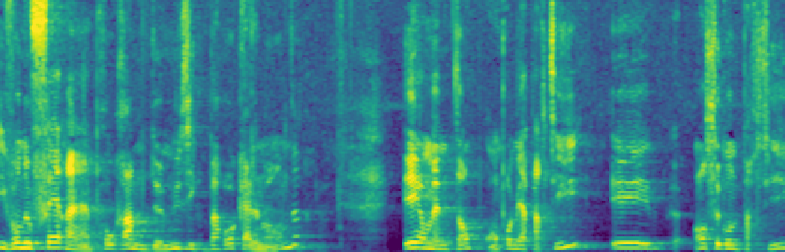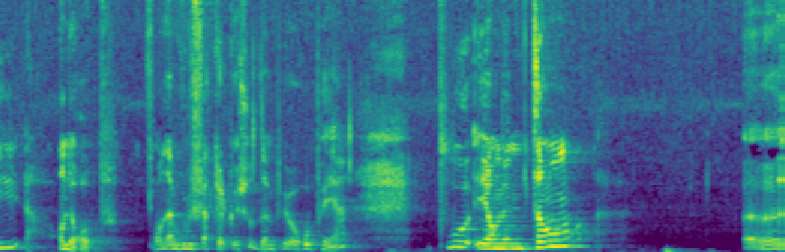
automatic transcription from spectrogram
ils vont nous faire un programme de musique baroque allemande. Et en même temps, en première partie, et en seconde partie, en Europe. On a voulu faire quelque chose d'un peu européen. Pour, et en même temps, euh,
